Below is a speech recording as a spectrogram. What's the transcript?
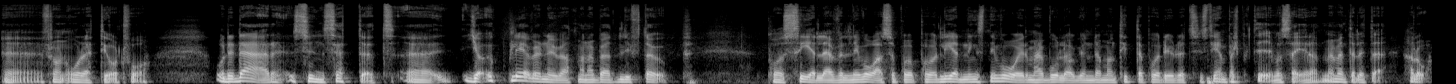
eh, från år ett till år två. Och det där synsättet, eh, jag upplever nu att man har börjat lyfta upp på C-level-nivå, alltså på, på ledningsnivå i de här bolagen, där man tittar på det ur ett systemperspektiv och säger att men vänta lite, hallå,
